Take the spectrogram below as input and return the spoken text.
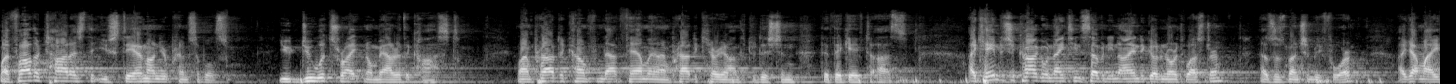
my father taught us that you stand on your principles. You do what's right no matter the cost. And I'm proud to come from that family, and I'm proud to carry on the tradition that they gave to us. I came to Chicago in 1979 to go to Northwestern, as was mentioned before. I got my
